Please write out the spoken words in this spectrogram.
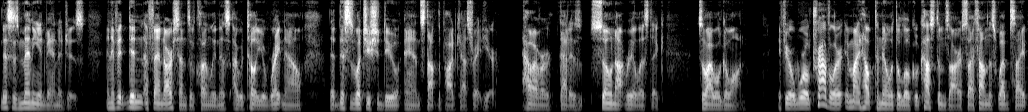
This has many advantages. And if it didn't offend our sense of cleanliness, I would tell you right now that this is what you should do and stop the podcast right here. However, that is so not realistic, so I will go on. If you're a world traveler, it might help to know what the local customs are. So I found this website,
